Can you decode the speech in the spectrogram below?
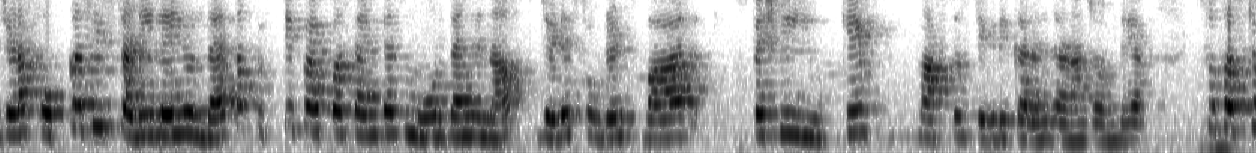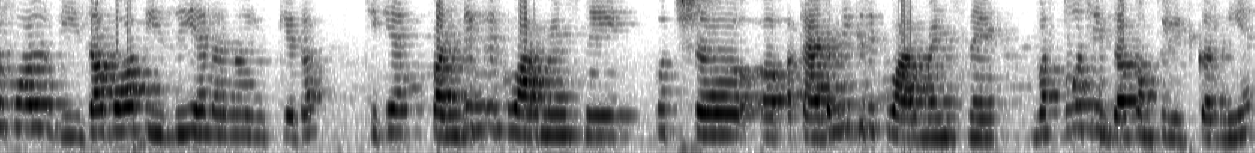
ਜਿਹੜਾ ਫੋਕਸ ਹੀ ਸਟੱਡੀ ਲਈ ਹੁੰਦਾ ਤਾਂ 55% ਇਜ਼ ਮੋਰ ਦੈਨ ਇਨਫ ਜਿਹੜੇ ਸਟੂਡੈਂਟਸ ਬਾਹਰ ਸਪੈਸ਼ਲੀ ਯੂਕੇ ਮਾਸਟਰਸ ਡਿਗਰੀ ਕਰਨ ਜਾਣਾ ਚਾਹੁੰਦੇ ਆ। So first of all visa ਬਹੁਤ ਈਜ਼ੀ ਹੈ ਲੈਣਾ ਯੂਕੇ ਦਾ, ਠੀਕ ਹੈ? ਫੰਡਿੰਗ ਰਿਕੁਆਇਰਮੈਂਟਸ ਨੇ ਕੁਝ ਅਕੈਡਮਿਕ ਰਿਕੁਆਇਰਮੈਂਟਸ ਨੇ, ਬਸ ਦੋ ਚੀਜ਼ਾਂ ਕੰਪਲੀਟ ਕਰਨੀ ਹੈ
